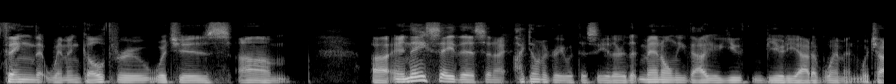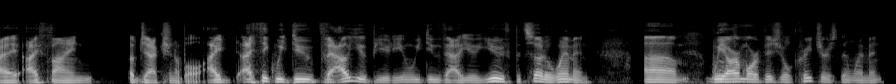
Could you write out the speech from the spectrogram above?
thing that women go through, which is um, uh, and they say this, and I, I don't agree with this either, that men only value youth and beauty out of women, which I, I find objectionable. I, I think we do value beauty and we do value youth, but so do women. Um, we Well- are more visual creatures than women.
